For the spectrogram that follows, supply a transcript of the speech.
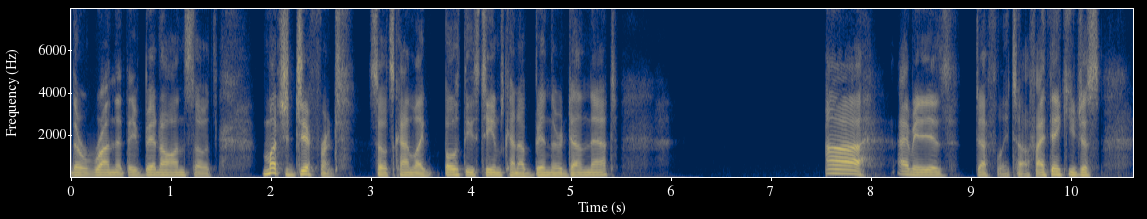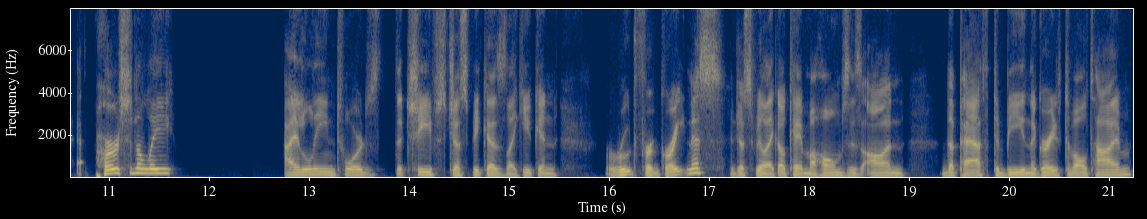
their run that they've been on. So it's much different. So it's kind of like both these teams kind of been there, done that. Uh, I mean, it is definitely tough. I think you just personally, I lean towards the Chiefs just because like you can root for greatness and just be like, okay, Mahomes is on the path to being the greatest of all time.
